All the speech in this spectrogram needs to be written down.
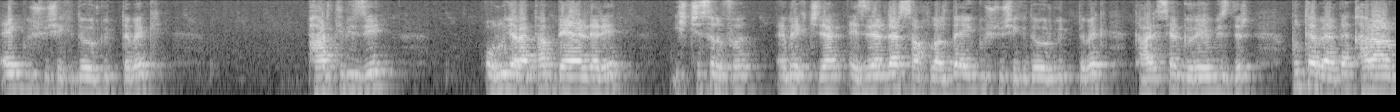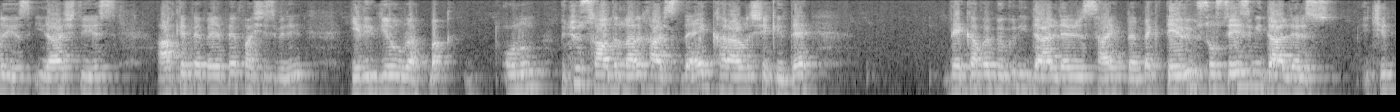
en güçlü şekilde örgütlemek, partimizi, onu yaratan değerleri, işçi sınıfı, emekçiler, ezilenler saflarında en güçlü şekilde örgütlemek tarihsel görevimizdir. Bu temelde kararlıyız, inançlıyız. AKP-MHP faşizmini yenilgiye uğratmak, onun bütün saldırıları karşısında en kararlı şekilde DKP bugün ideallerini sahiplenmek, devrim sosyalizm idealleri için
